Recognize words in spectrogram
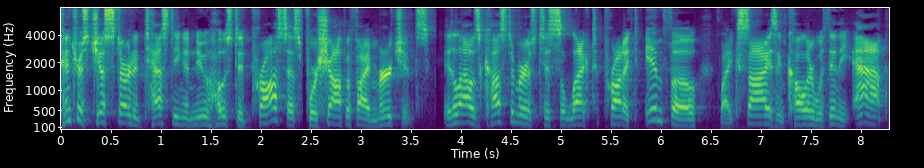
Pinterest just started testing a new hosted process for Shopify merchants. It allows customers to select product info like size and color within the app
